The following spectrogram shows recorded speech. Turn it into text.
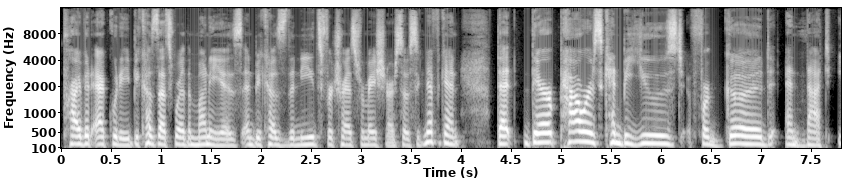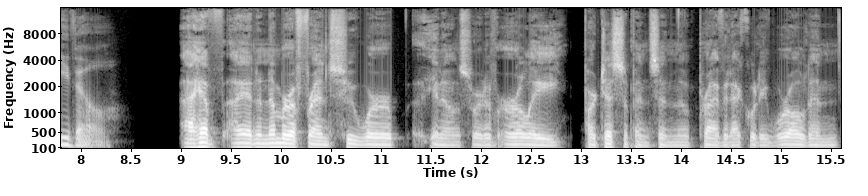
private equity, because that's where the money is and because the needs for transformation are so significant, that their powers can be used for good and not evil. I have I had a number of friends who were, you know, sort of early participants in the private equity world and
